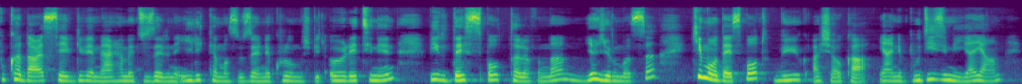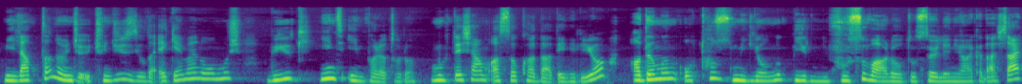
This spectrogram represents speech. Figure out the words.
bu kadar sevgi ve merhamet üzerine, iyilik teması üzerine kurulmuş bir öğretinin bir despot tarafından yayılması. Kim o despot? Büyük Ashoka. Yani Budizmi yayan milattan önce 3. yüzyılda egemen olmuş Büyük Hint İmparatoru. Muhteşem Asoka da deniliyor. Adamın 30 milyonluk bir nüfusu var olduğu söyleniyor arkadaşlar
